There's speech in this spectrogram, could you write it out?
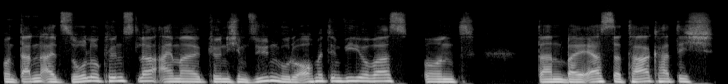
und dann als Solokünstler einmal König im Süden, wo du auch mit dem Video warst. Und dann bei erster Tag hatte ich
